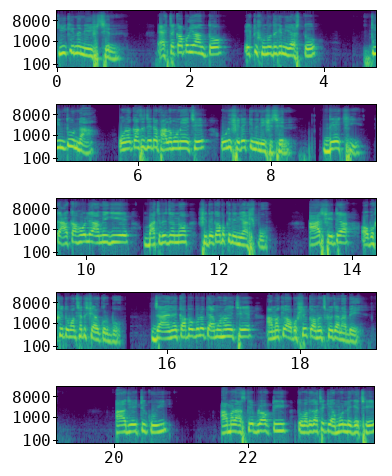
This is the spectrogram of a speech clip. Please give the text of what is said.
কি কিনে নিয়ে এসেছেন? একটা কাপড়ই আনতো, একটু সুন্দর দেখে নিয়ে আসতো। কিন্তু না, ওনার কাছে যেটা ভালো মনে হয়েছে, উনি সেটাই কিনে নিয়ে এসেছেন। দেখি, টাকা হলে আমি গিয়ে বাচ্চাদের জন্য শীতের কাপড় কিনে নিয়ে আসব। আর সেটা অবশ্যই তোমার সাথে শেয়ার করব। জায়নের কাপড়গুলো কেমন হয়েছে, আমাকে অবশ্যই কমেন্টস করে জানাবে। আজ এইটুকুই। আমার আজকের ব্লগটি তোমাদের কাছে কেমন লেগেছে,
